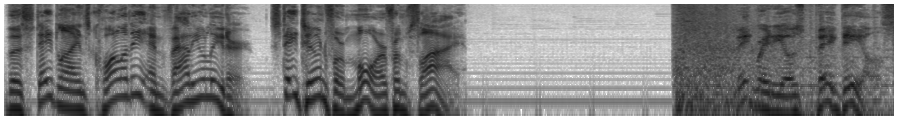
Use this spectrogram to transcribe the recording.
the state line's quality and value leader. Stay tuned for more from Sly. Big Radio's big deals.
